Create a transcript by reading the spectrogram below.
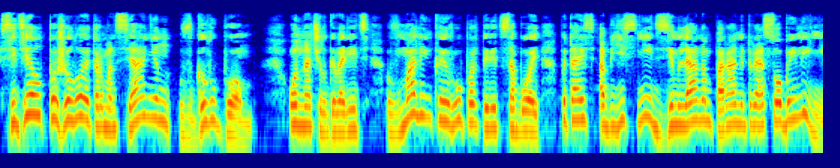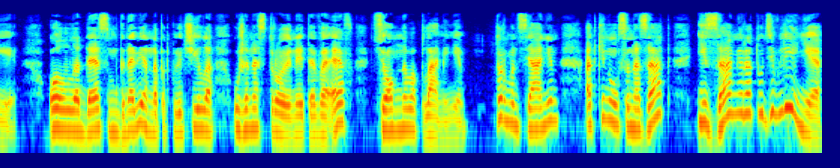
сидел пожилой тормансианин в голубом. Он начал говорить в маленький рупор перед собой, пытаясь объяснить землянам параметры особой линии. Олла Дес мгновенно подключила уже настроенный ТВФ темного пламени. Тормансианин откинулся назад и замер от удивления,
